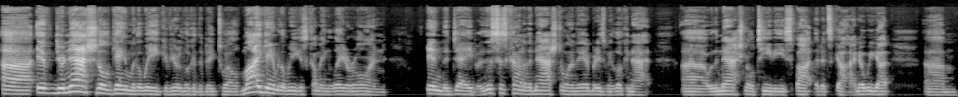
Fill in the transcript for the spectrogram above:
uh, if your national game of the week. If you look at the Big Twelve, my game of the week is coming later on in the day, but this is kind of the national one that everybody's gonna be looking at uh, with a national TV spot that it's got. I know we got um,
